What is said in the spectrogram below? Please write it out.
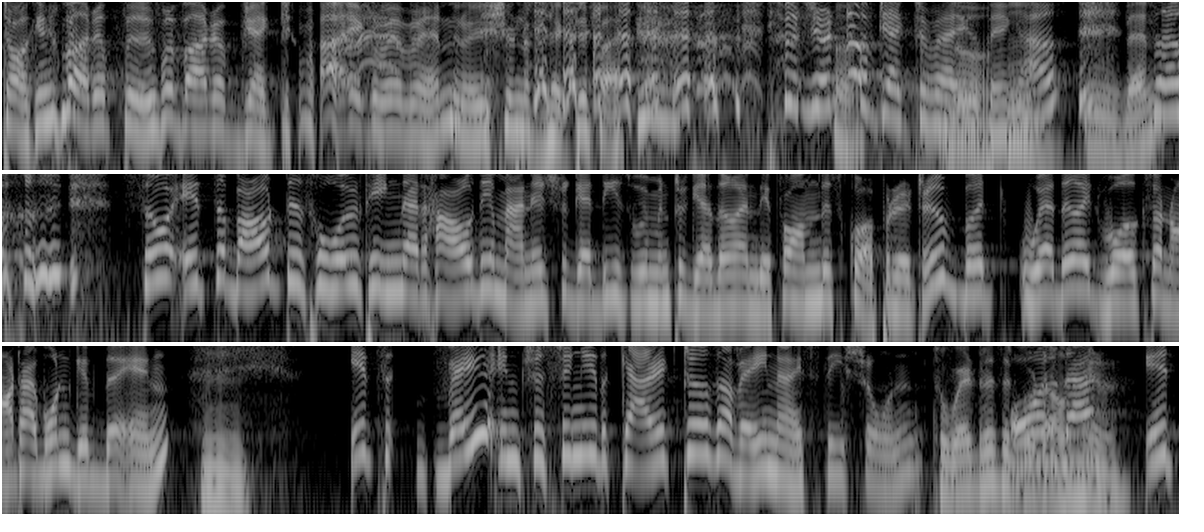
talking about a film about objectifying women, You know, you shouldn't objectify. you shouldn't objectify, you think, Hmm. huh? Hmm, then? So, so it's about this whole thing that how they manage to get these women together and they form this cooperative, but whether it works or not, I won't give the end. It's very interestingly, the characters are very nicely shown. so where does it go All downhill? that, it's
